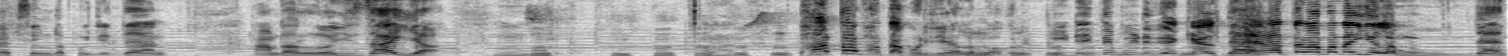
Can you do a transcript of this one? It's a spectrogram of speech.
ভ্যাকসিনটা পুজো দেন আমরা লই যাইয়া। ফাটা ফাটা করে গেলাম করে পিড়িতে পিড়িতে কাল তেনা তেনা বানাই গেলাম দেন।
